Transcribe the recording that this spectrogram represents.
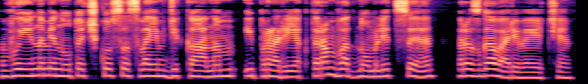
«Вы на минуточку со своим деканом и проректором в одном лице разговариваете.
